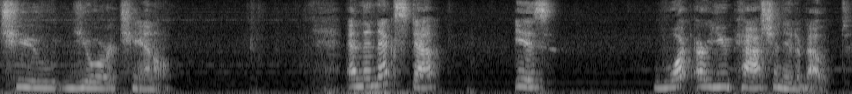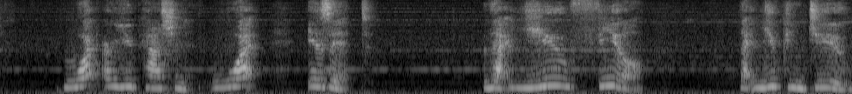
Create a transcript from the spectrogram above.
to your channel. And the next step is what are you passionate about? What are you passionate? What is it that you feel that you can do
